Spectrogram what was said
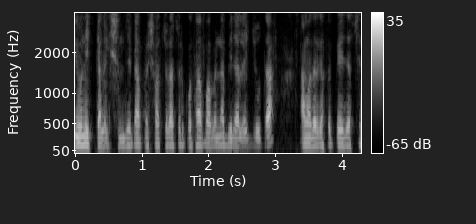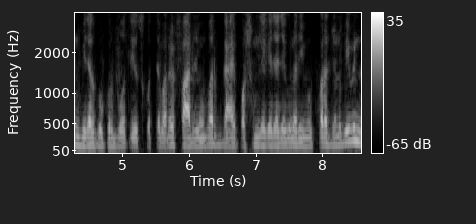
ইউনিক কালেকশন যেটা আপনি সচরাচর কোথাও পাবেন না, বিড়ালের জুতা। আমাদের কাছে পেয়ে যাচ্ছেন বিড়াল কুকুর বোথ ইউজ করতে পারবে। ফার রিমুভার গায়ে পশম লেগে যায় যেগুলো রিমুভ করার জন্য বিভিন্ন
